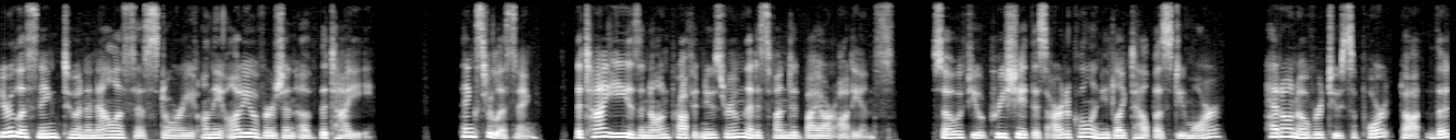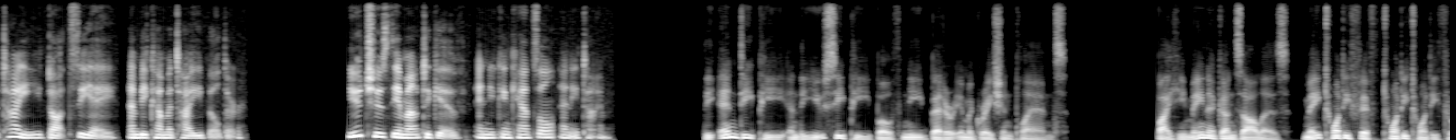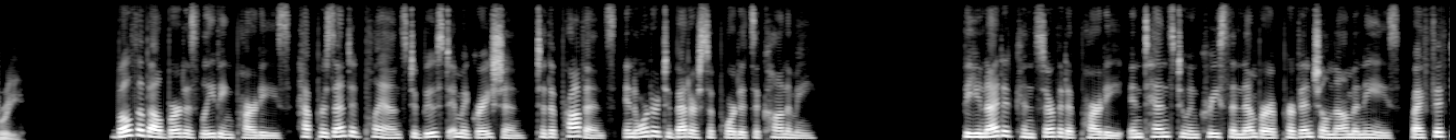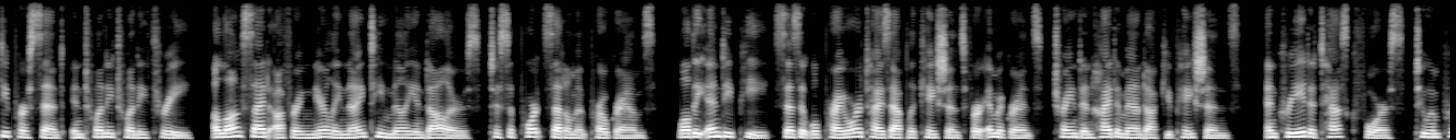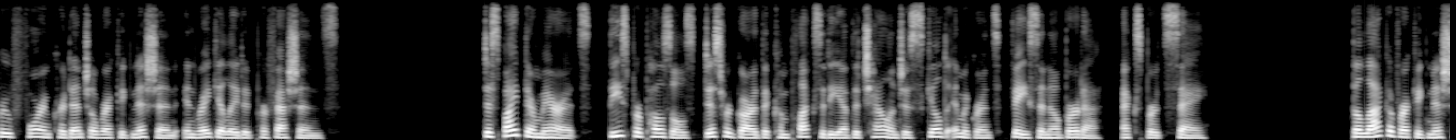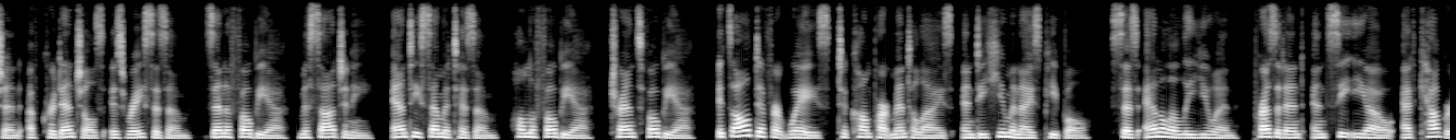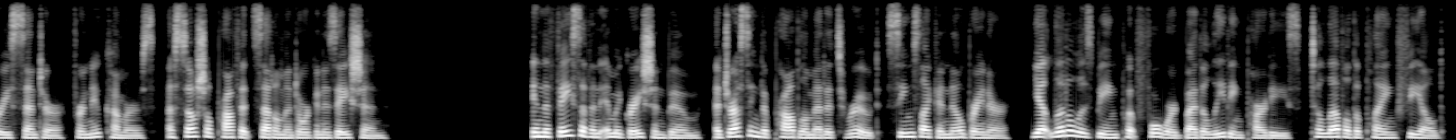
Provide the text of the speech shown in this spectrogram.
You're listening to an analysis story on the audio version of The Tyee. Thanks for listening. The Tyee is a nonprofit newsroom that is funded by our audience. So if you appreciate this article and you'd like to help us do more, head on over to support.thetyee.ca and become a Tyee builder. You choose the amount to give, and you can cancel anytime. The NDP and the UCP both need better immigration plans. By Ximena Gonzalez, May 25, 2023. Both of Alberta's leading parties have presented plans to boost immigration to the province in order to better support its economy. The United Conservative Party intends to increase the number of provincial nominees by 50% in 2023, alongside offering nearly $19 million to support settlement programs, while the NDP says it will prioritize applications for immigrants trained in high demand occupations and create a task force to improve foreign credential recognition in regulated professions. Despite their merits, these proposals disregard the complexity of the challenges skilled immigrants face in Alberta, experts say. The lack of recognition of credentials is racism, xenophobia, misogyny, anti Semitism, homophobia, transphobia, it's all different ways to compartmentalize and dehumanize people, says Anila Lee Yuen, President and CEO at Calgary's Centre for Newcomers, a social profit settlement organization. In the face of an immigration boom, addressing the problem at its root seems like a no brainer, yet little is being put forward by the leading parties to level the playing field.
